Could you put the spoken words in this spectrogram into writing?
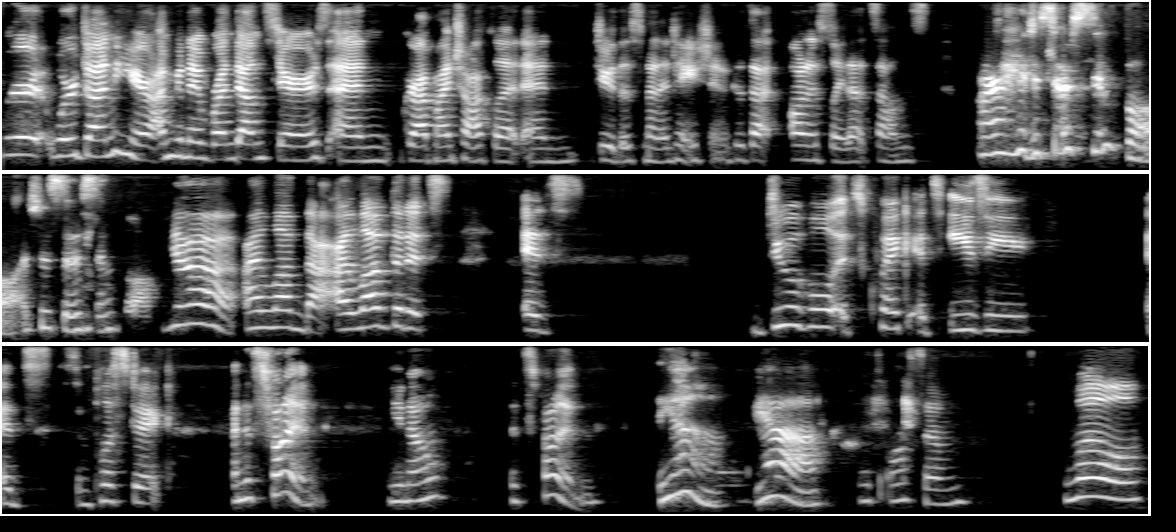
we're we're done here. I'm gonna run downstairs and grab my chocolate and do this meditation because that honestly that sounds All right. It's so simple. It's just so simple. Yeah, I love that. I love that it's it's doable, it's quick, it's easy, it's simplistic, and it's fun. You know? It's fun. Yeah. Yeah. That's awesome. Well,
